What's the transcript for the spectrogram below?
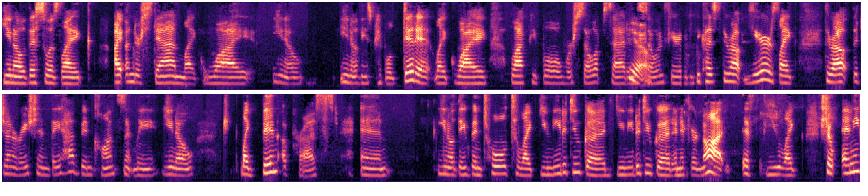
you know, this was like, I understand like why, you know, you know, these people did it, like why black people were so upset and Yeah. so infuriated because throughout years, like throughout the generation, they have been constantly, you know, like been oppressed and you know they've been told to like you need to do good you need to do good. And if you're not if you like show any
